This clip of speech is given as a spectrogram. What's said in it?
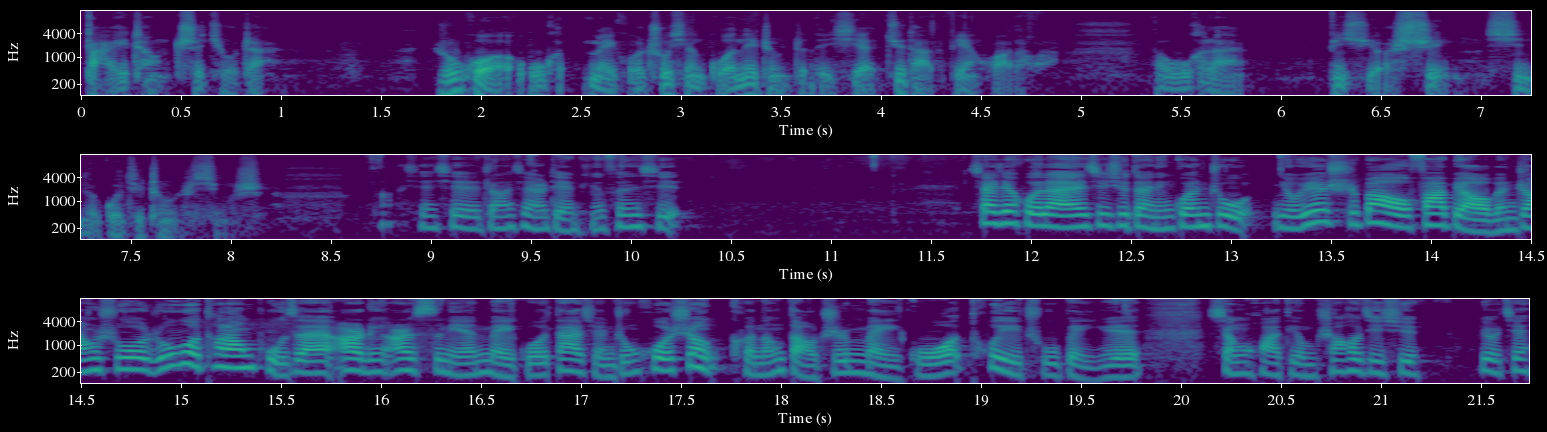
打一场持久战。如果乌克美国出现国内政治的一些巨大的变化的话，那乌克兰必须要适应新的国际政治形势。好，先谢谢张先生点评分析。下节回来继续带您关注，《纽约时报》发表文章说，如果特朗普在2024年美国大选中获胜，可能导致美国退出北约。相关话题我们稍后继续，一会儿见。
